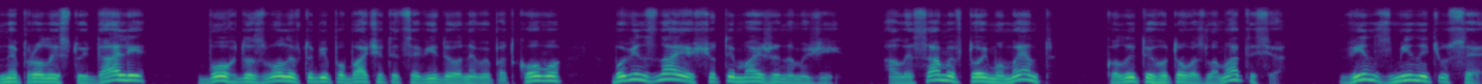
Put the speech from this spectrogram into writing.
Не пролистуй далі. Бог дозволив тобі побачити це відео не випадково, бо він знає, що ти майже на межі. Але саме в той момент, коли ти готова зламатися, він змінить усе.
